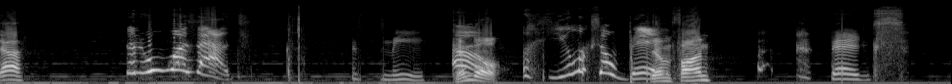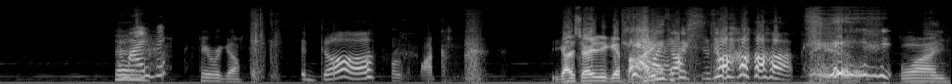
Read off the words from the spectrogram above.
Yeah. Then who was that? It's me. Kendall, Oh, you look so big. you having fun? Thanks. Am I big? Here we go. Duh. Oh, fuck. You guys ready to get Oh my gosh, stop. One.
